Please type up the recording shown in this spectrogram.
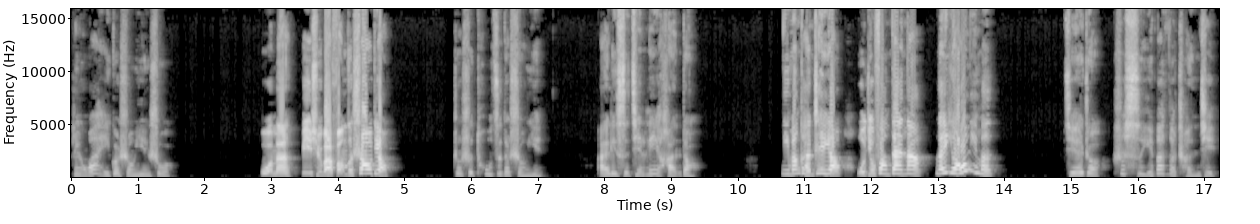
另外一个声音说。我们必须把房子烧掉。这是兔子的声音。爱丽丝尽力喊道：“你们敢这样，我就放戴娜来咬你们。”接着是死一般的沉寂。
